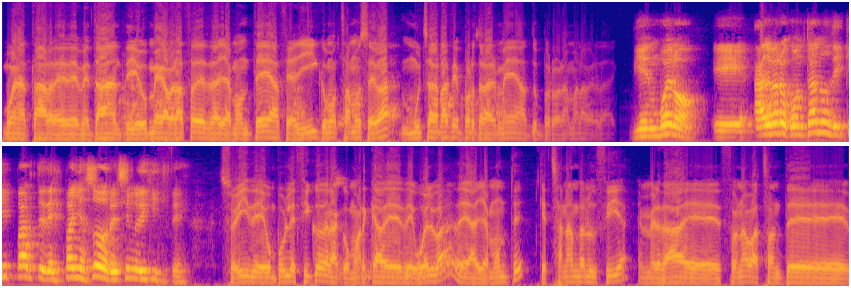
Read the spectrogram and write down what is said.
Buenas tardes, de Metán, tío. Un mega abrazo desde Ayamonte hacia allí. ¿Cómo estamos, Seba? Muchas gracias por traerme a tu programa, la verdad. Bien, bueno, eh, Álvaro, contanos de qué parte de España sos, recién lo dijiste. Soy de un pueblecito de la comarca de, de Huelva, de Ayamonte, que está en Andalucía. En verdad, es zona bastante,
